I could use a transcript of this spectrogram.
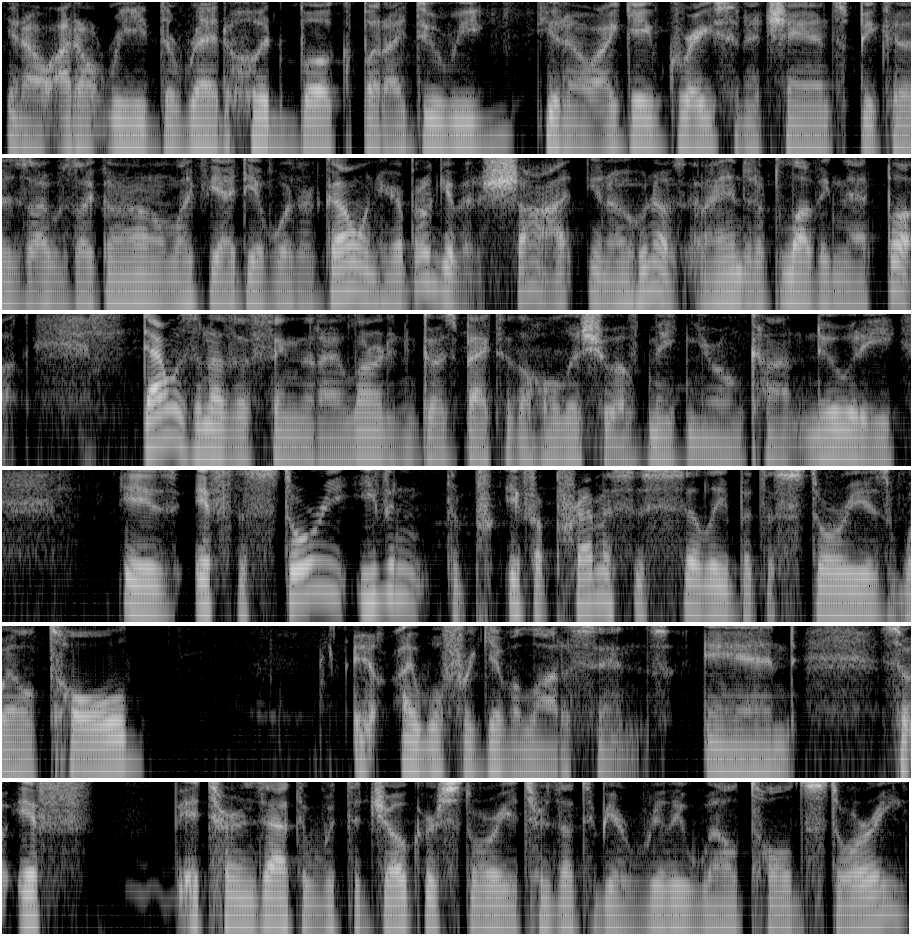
you know, I don't read the Red Hood book, but I do read, you know, I gave Grayson a chance because I was like, oh, I don't like the idea of where they're going here, but I'll give it a shot, you know, who knows? And I ended up loving that book. That was another thing that I learned, and it goes back to the whole issue of making your own continuity. Is if the story, even the, if a premise is silly, but the story is well told, I will forgive a lot of sins. And so if it turns out that with the Joker story, it turns out to be a really well told story,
